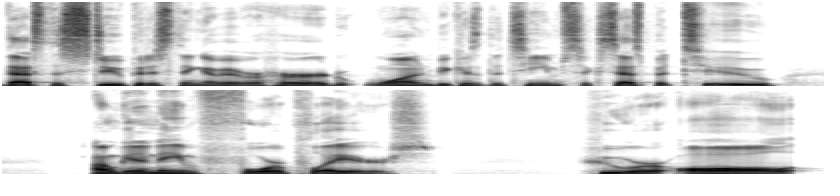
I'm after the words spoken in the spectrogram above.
that's the stupidest thing I've ever heard. One, because of the team's success, but two, I'm going to name four players who are all,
